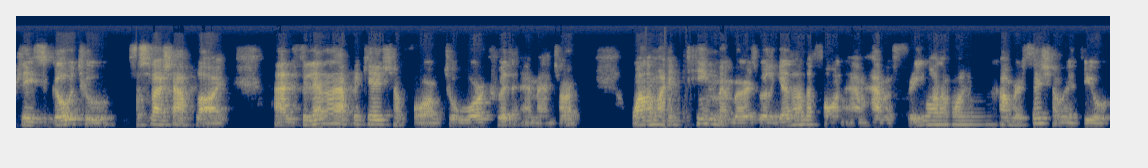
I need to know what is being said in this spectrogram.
please go to slash apply and fill in an application form to work with a mentor. One of my team members will get on the phone and have a free one-on-one conversation with you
